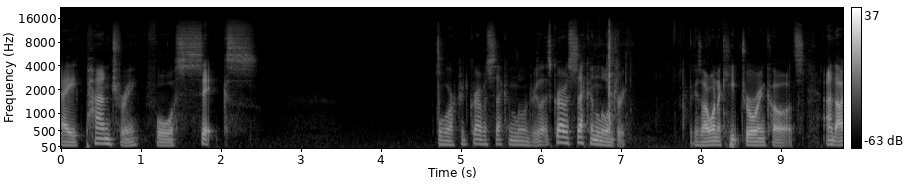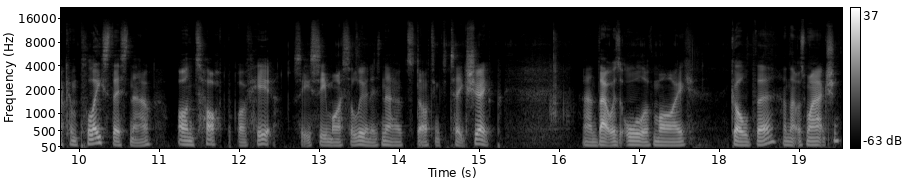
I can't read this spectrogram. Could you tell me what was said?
a pantry for six. Or I could grab a second laundry. Let's grab a second laundry because I want to keep drawing cards. And I can place this now on top of here. So you see my saloon is now starting to take shape. And that was all of my gold there, and that was my action.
